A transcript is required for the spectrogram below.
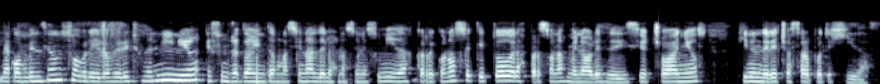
La Convención sobre los Derechos del Niño es un tratado internacional de las Naciones Unidas que reconoce que todas las personas menores de 18 años tienen derecho a ser protegidas,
